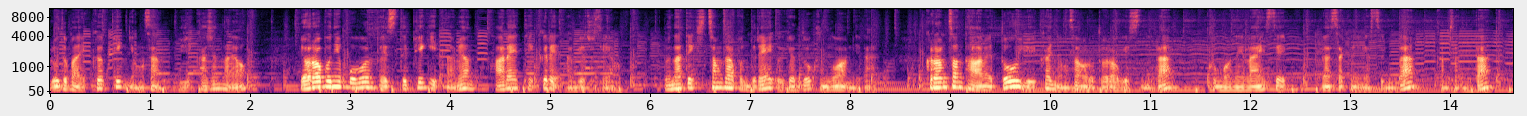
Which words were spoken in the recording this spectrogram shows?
로드바이크 픽 영상 유익하셨나요? 여러분이 뽑은 베스트 픽이 있다면 아래 댓글에 남겨주세요. 루나틱 시청자분들의 의견도 궁금합니다. 그럼 전 다음에 또 유익한 영상으로 돌아오겠습니다. 굿모닝 라이스 루나사크님이었습니다. 감사합니다.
